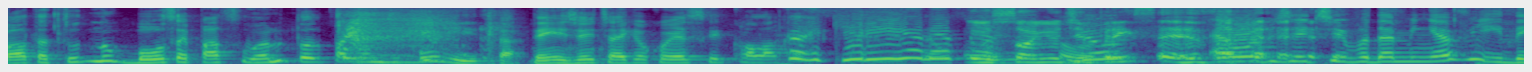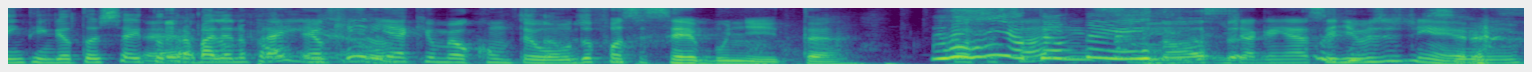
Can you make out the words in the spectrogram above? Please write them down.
bota tudo no bolso, aí passa o ano todo pagando de bonita. Tem gente aí que eu conheço que coloca. Ai, queria, né? Um sonho de Eu- princesa. É o objetivo da minha vida, entendeu? Tô cheio, tô trabalhando pra isso. Eu queria que o meu conteúdo fosse ser bonita. eu também. Nossa. E já ganhasse rios de dinheiro.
